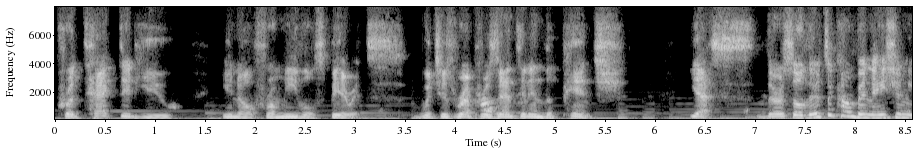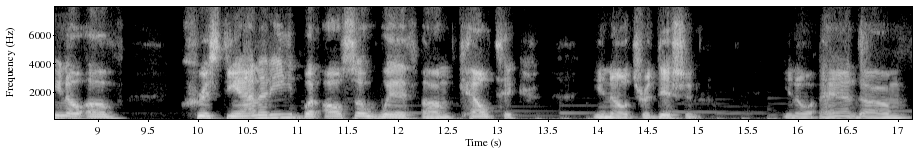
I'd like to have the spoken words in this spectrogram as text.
protected you, you know, from evil spirits, which is represented in the pinch. Yes, there. So there's a combination, you know, of Christianity, but also with um, Celtic, you know, tradition, you know, and um,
